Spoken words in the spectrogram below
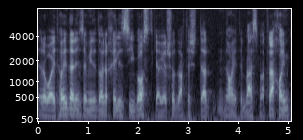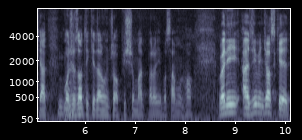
روایت هایی در این زمینه داره. خیلی زیباست که اگر شد وقتش در نهایت بحث مطرح خواهیم کرد. معجزاتی که در اونجا پیش اومد برای مسلمون ها ولی عجیب اینجاست که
